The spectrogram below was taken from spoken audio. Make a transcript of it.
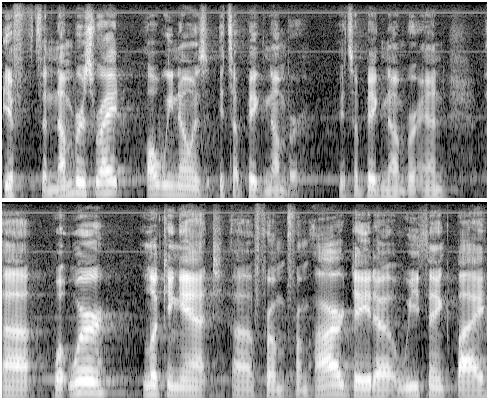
if the number's right. All we know is it's a big number. It's a big number, and uh, what we're looking at uh, from, from our data, we think by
